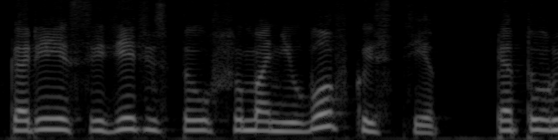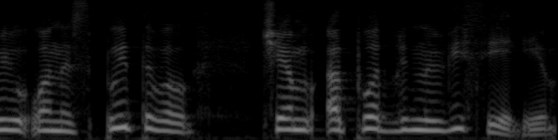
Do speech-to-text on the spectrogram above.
скорее свидетельствовавшим о неловкости, которую он испытывал, чем о подлинном веселье.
